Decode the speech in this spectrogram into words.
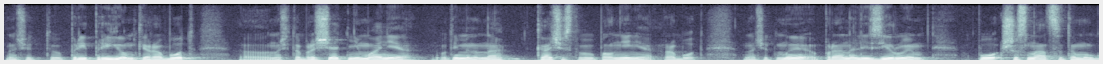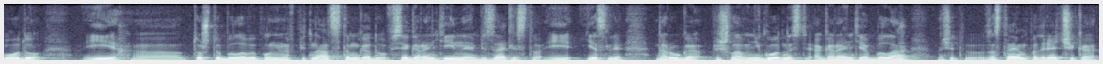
значит, при приемке работ э, значит, обращать внимание вот именно на качество выполнения работ. Значит, мы проанализируем по 2016 году и э, то, что было выполнено в 2015 году, все гарантийные обязательства, и если дорога пришла в негодность, а гарантия была, значит, заставим подрядчика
